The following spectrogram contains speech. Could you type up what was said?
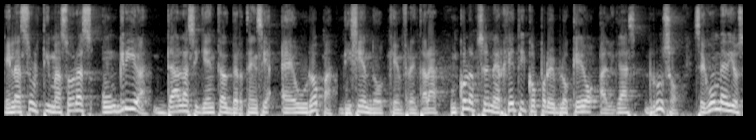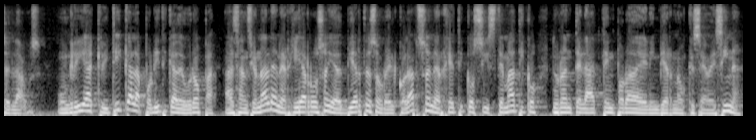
En las últimas horas, Hungría da la siguiente advertencia a Europa, diciendo que enfrentará un colapso energético por el bloqueo al gas ruso, según medios eslavos. Hungría critica la política de Europa al sancionar la energía rusa y advierte sobre el colapso energético sistemático durante la temporada del invierno que se avecina.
